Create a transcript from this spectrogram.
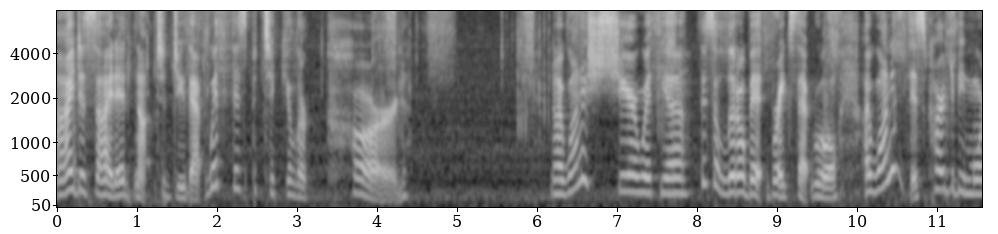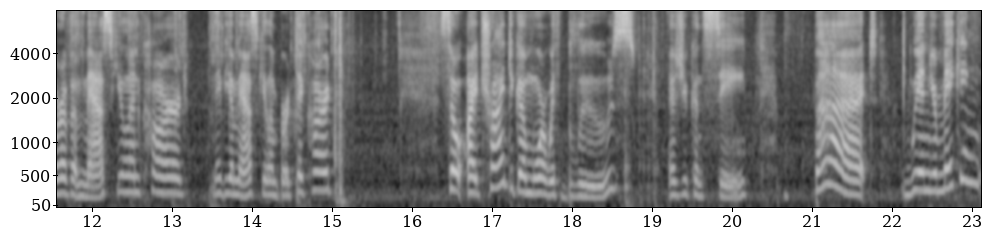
I decided not to do that with this particular card. Now I want to share with you, this a little bit breaks that rule. I wanted this card to be more of a masculine card, maybe a masculine birthday card. So I tried to go more with blues, as you can see, but when you're making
